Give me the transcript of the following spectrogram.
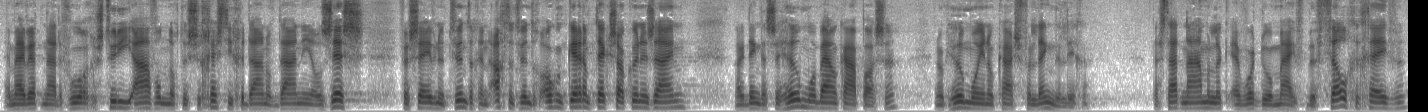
En mij werd na de vorige studieavond nog de suggestie gedaan of Daniel 6, vers 27 en 28 ook een kerntekst zou kunnen zijn. Maar ik denk dat ze heel mooi bij elkaar passen en ook heel mooi in elkaars verlengde liggen. Daar staat namelijk, er wordt door mij bevel gegeven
